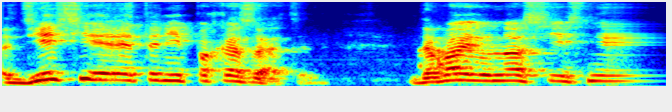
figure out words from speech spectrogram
дети – это не показатель. Давай, у нас есть не...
